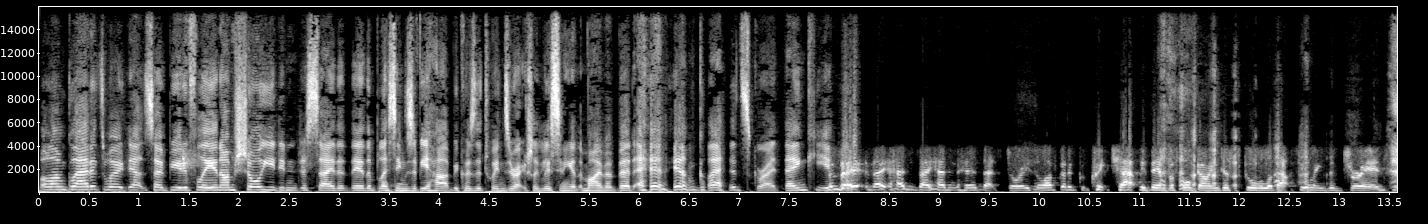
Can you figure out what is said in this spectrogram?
well, I'm glad it's worked out so beautifully, and I'm sure you didn't just say that they're the blessings of your heart because the twins are actually listening at the moment. But Annie, I'm glad it's great. Thank you. they, they, had, they hadn't heard that story, so I've got a quick chat with them before going to school about feelings of dread.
